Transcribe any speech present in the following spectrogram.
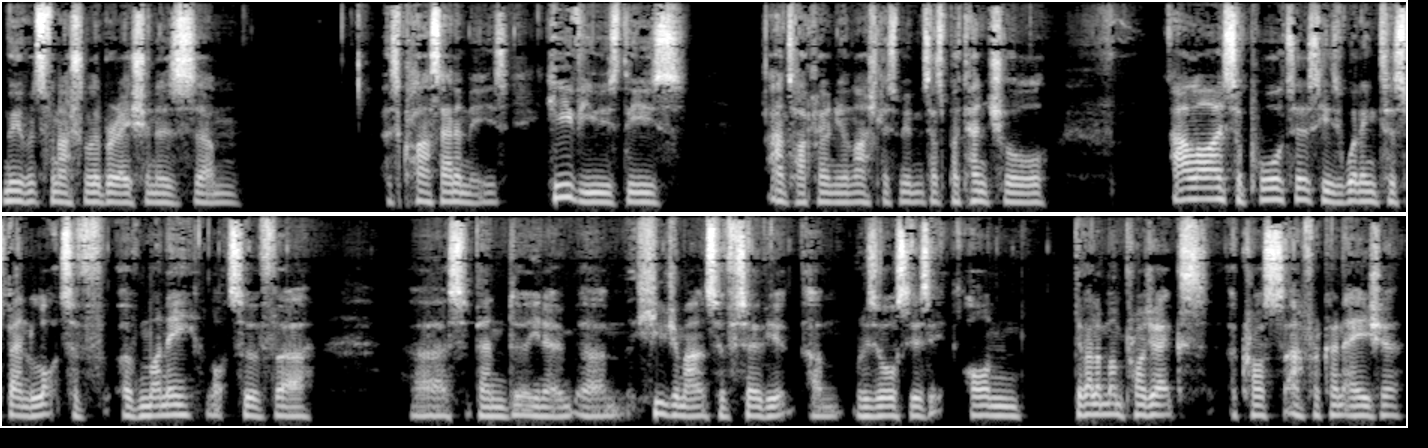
movements for national liberation as um, as class enemies, he views these anti-colonial nationalist movements as potential allies, supporters. He's willing to spend lots of, of money, lots of uh, uh, spend you know um, huge amounts of Soviet um, resources on development projects across Africa and Asia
